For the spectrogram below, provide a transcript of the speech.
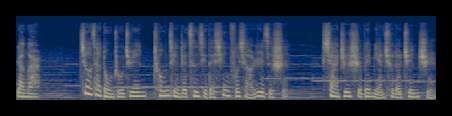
然而，就在董竹君憧憬着自己的幸福小日子时，夏之时被免去了军职。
